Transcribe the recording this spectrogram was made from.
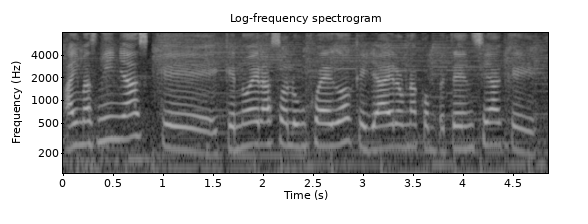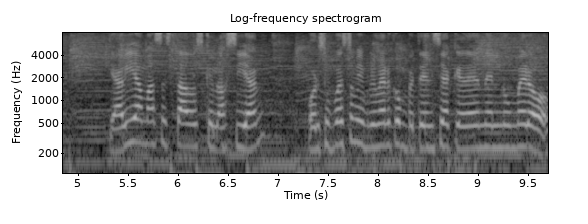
hay más niñas, que, que no era solo un juego, que ya era una competencia, que, que había más estados que lo hacían. Por supuesto, mi primera competencia quedé en el número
